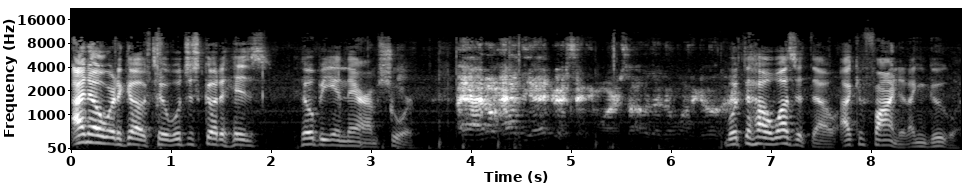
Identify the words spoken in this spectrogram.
I know where to go too. We'll just go to his. He'll be in there, I'm sure. What the hell was it though? I can find it. I can Google it.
